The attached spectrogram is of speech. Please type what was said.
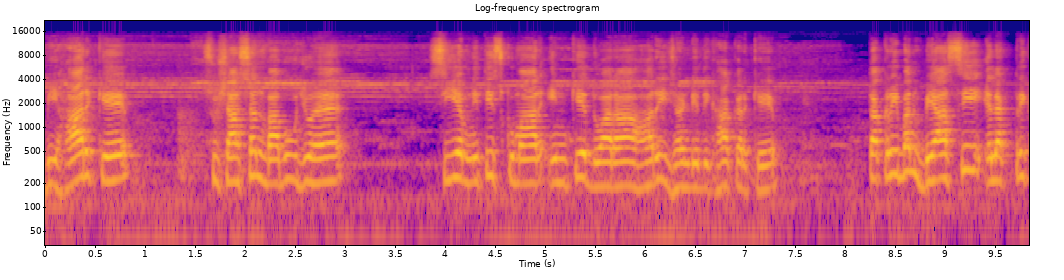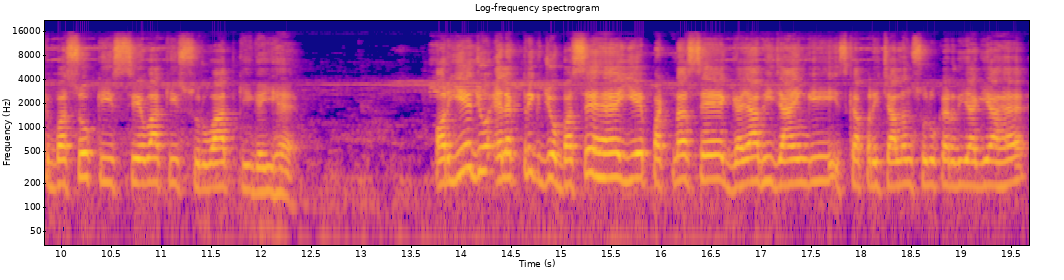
बिहार के सुशासन बाबू जो है, सीएम नीतीश कुमार, इनके द्वारा हरी झंडी दिखा करके तकरीबन बयासी इलेक्ट्रिक बसों की सेवा की शुरुआत की गई है। और ये जो इलेक्ट्रिक जो बसें हैं, ये पटना से गया भी जाएँगी, इसका परिचालन शुरू कर दिया गया है।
